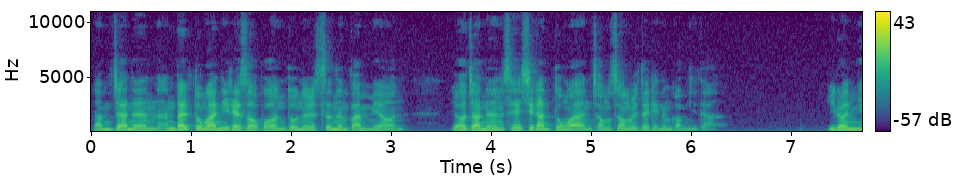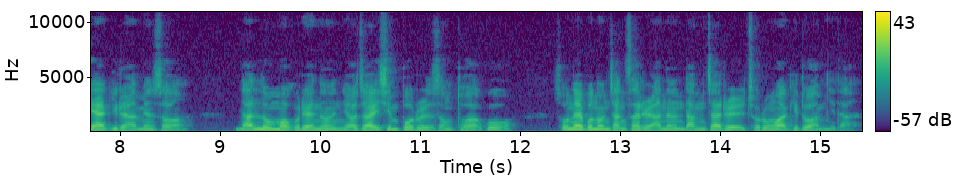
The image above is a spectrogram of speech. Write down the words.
남자는 한 달 동안 일해서 번 돈을 쓰는 반면 여자는 3시간 동안 정성을 들이는 겁니다. 이런 이야기를 하면서 날로 먹으려는 여자의 심보를 성토하고 손해보는 장사를 하는 남자를 조롱하기도 합니다.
